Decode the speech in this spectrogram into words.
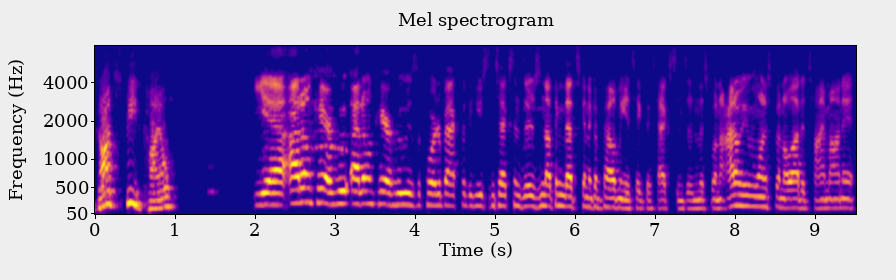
Godspeed, Kyle. Yeah, I don't care who I don't care who is the quarterback for the Houston Texans. There's nothing that's going to compel me to take the Texans in this one. I don't even want to spend a lot of time on it.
